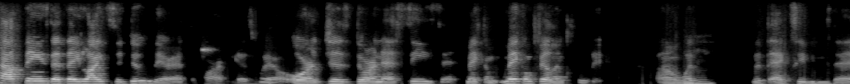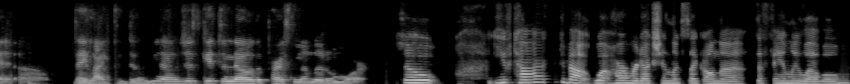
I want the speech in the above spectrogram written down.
have things that they like to do there at the party as well, or just during that season, make them make them feel included um, with mm-hmm. with the activities that um, they like to do. You know, just get to know the person a little more. So, you've talked about what harm reduction looks like on the the family level,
